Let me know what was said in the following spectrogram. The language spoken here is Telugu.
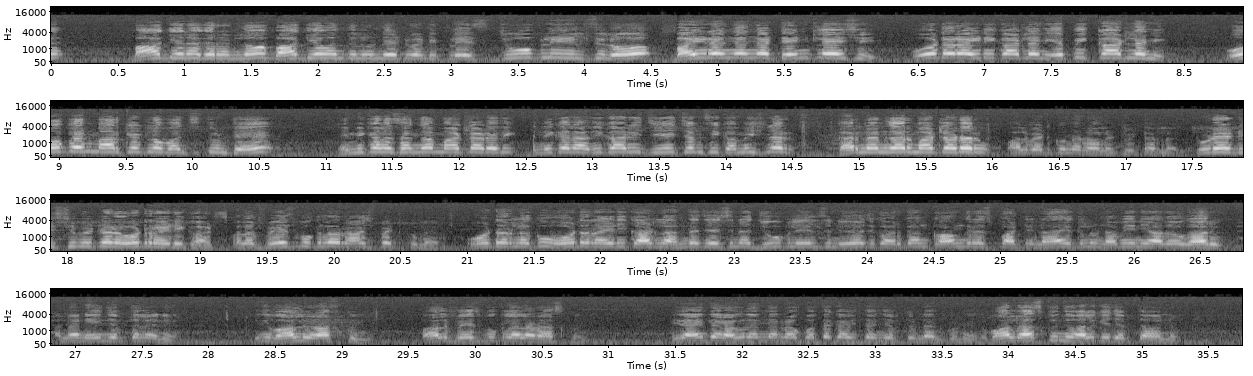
భాగ్యనగరంలో భాగ్యవంతులు ఉండేటువంటి ప్లేస్ జూబ్లీ హిల్స్లో బహిరంగంగా టెంట్లు వేసి ఓటర్ ఐడి కార్డులని ఎపిక్ కార్డులని ఓపెన్ మార్కెట్లో వంచుతుంటే ఎన్నికల సంఘం మాట్లాడేది. ఎన్నికల అధికారి జిహెచ్ఎంసీ కమిషనర్ కర్ణన్ గారు మాట్లాడారు. వాళ్ళు పెట్టుకున్నారు వాళ్ళ ట్విట్టర్లో today distributed voter ID cards. వాళ్ళ ఫేస్బుక్లో రాసి పెట్టుకున్నారు. ఓటర్లకు ఓటర్ ఐడి కార్డులు అందజేసిన జూబ్లీ హిల్స్ నియోజకవర్గం కాంగ్రెస్ పార్టీ నాయకులు నవీన్ యాదవ్ గారు. అన్న నేను చెప్తలేనే ఇది వాళ్ళు రాసుకుంది. వాళ్ళు ఫేస్బుక్లలో రాసుకుంది. ఇది అయితే రఘునందన్ రావు కొత్త కవిత అని చెప్తుండే అనుకున్నారు. వాళ్ళు రాసుకుంది వాళ్ళకే చెప్తా ఉన్నాం.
